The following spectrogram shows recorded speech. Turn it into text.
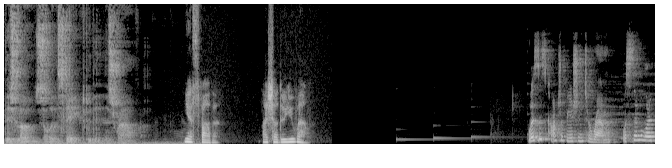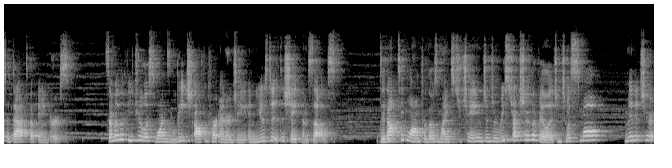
This lone solid state within this realm. Yes, Father. I shall do you well. Bliss's contribution to Rem was similar to that of Anger's. Some of the featureless ones leached off of her energy and used it to shape themselves. It did not take long for those mites to change and to restructure the village into a small, miniature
